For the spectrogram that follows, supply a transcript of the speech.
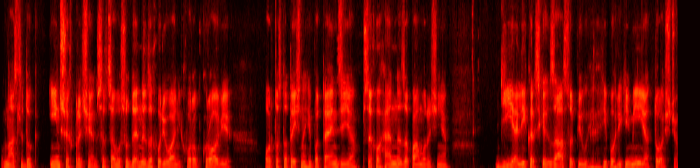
внаслідок інших причин серцево-судинних захворювань, хвороб крові, ортостатична гіпотензія, психогенне запаморочення, дія лікарських засобів, гіпоглікемія тощо.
